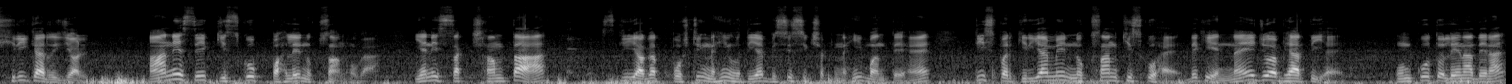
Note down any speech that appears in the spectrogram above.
थ्री का रिज़ल्ट आने से किसको पहले नुकसान होगा? यानी सक्षमता की अगर पोस्टिंग नहीं होती है विशिष्ट शिक्षक नहीं बनते हैं तो इस प्रक्रिया में नुकसान किसको है? देखिए, नए जो अभ्यर्थी है, उनको तो लेना देना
